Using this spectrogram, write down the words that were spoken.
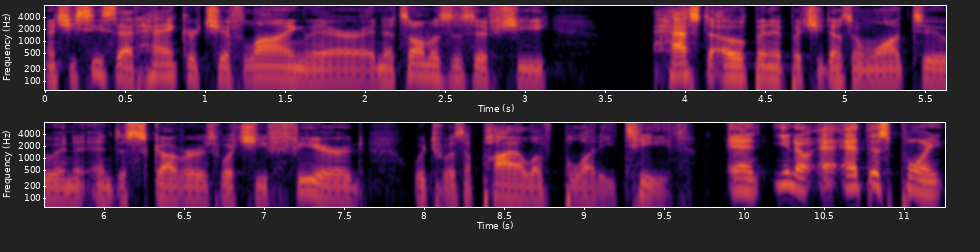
and she sees that handkerchief lying there. And it's almost as if she has to open it, but she doesn't want to, and, and discovers what she feared, which was a pile of bloody teeth. And, you know, at, at this point,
